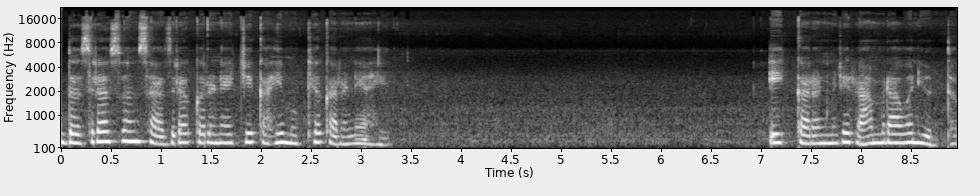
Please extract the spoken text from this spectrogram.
दसरा सण साजरा करण्याची काही मुख्य कारणे आहेत. एक कारण म्हणजे राम रावण युद्ध.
